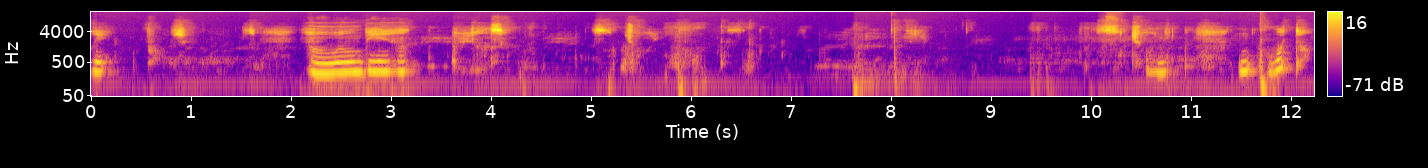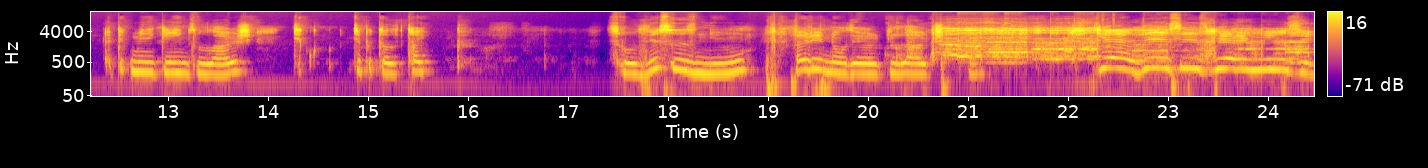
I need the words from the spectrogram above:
Wait. It won't be. What the? Epic mini games large typical type. So this is new. I didn't know they were large. Yeah, this is better music.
